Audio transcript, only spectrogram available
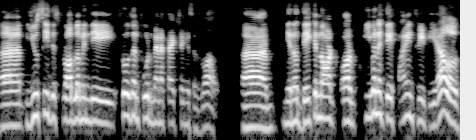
Uh, you see this problem in the frozen food manufacturing as well. Uh, you know, they cannot, or even if they find 3PL,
